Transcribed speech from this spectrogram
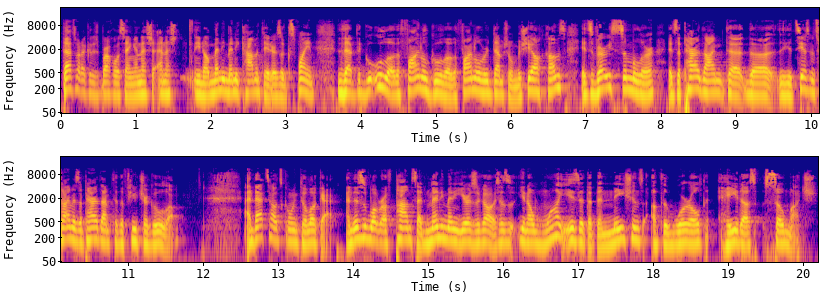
That's what HaKadosh Baruch Hu was saying. And, and, you know, many, many commentators explain that the Geula, the final Geula, the final redemption, when Mashiach comes, it's very similar. It's a paradigm to the, the Yetzias Mitzrayim is a paradigm to the future Geula. And that's how it's going to look at. And this is what Rav Pam said many, many years ago. He says, you know, why is it that the nations of the world hate us so much?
